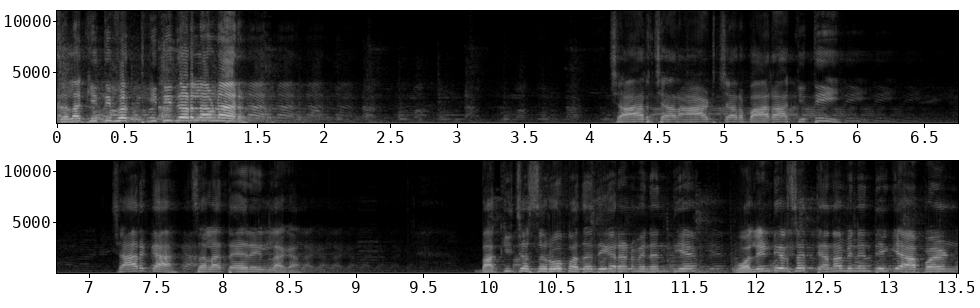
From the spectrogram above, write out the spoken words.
चला किती किती दर लावणार? चार चार आठ चार बारा किती? चार का? चला तयारीला लागा. बाकीच्या सर्व पदाधिकाऱ्यांना विनंती आहे. व्हॉलेंटियर्स आहेत त्यांना विनंती आहे की आपण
